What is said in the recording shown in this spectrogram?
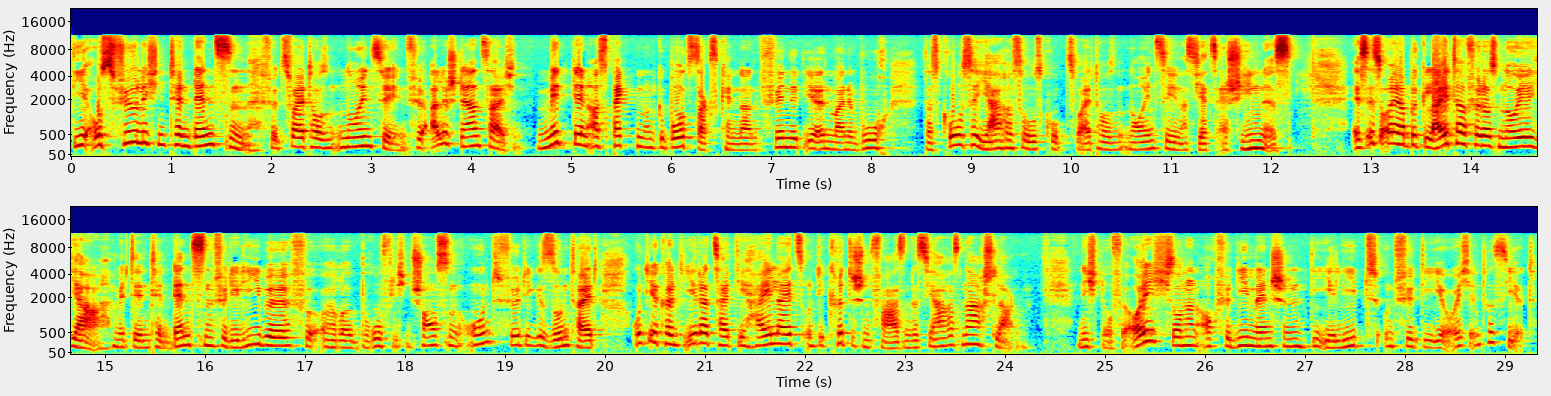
Die ausführlichen Tendenzen für 2019 für alle Sternzeichen mit den Aspekten und Geburtstagskindern findet ihr in meinem Buch Das große Jahreshoroskop 2019, das jetzt erschienen ist. Es ist euer Begleiter für das neue Jahr mit den Tendenzen für die Liebe, für eure beruflichen Chancen und für die Gesundheit. Und ihr könnt jederzeit die Highlights und die kritischen Phasen des Jahres nachschlagen. Nicht nur für euch, sondern auch für die Menschen, die ihr liebt und für die ihr euch interessiert.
